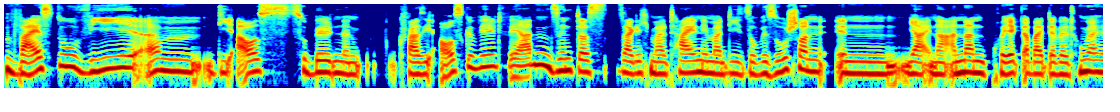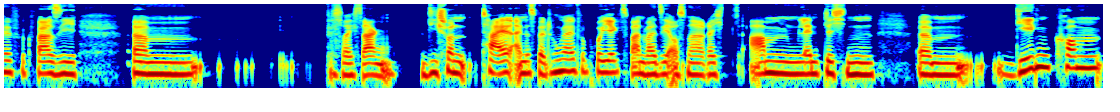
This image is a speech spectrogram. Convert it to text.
Weißt du, wie ähm, die Auszubildenden quasi ausgewählt werden? Sind das, sage ich mal, Teilnehmer, die sowieso schon in ja in einer anderen Projektarbeit der Welthungerhilfe quasi, ähm, was soll ich sagen, die schon Teil eines Welthungerhilfeprojekts waren, weil sie aus einer recht armen ländlichen ähm, Gegend kommen,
